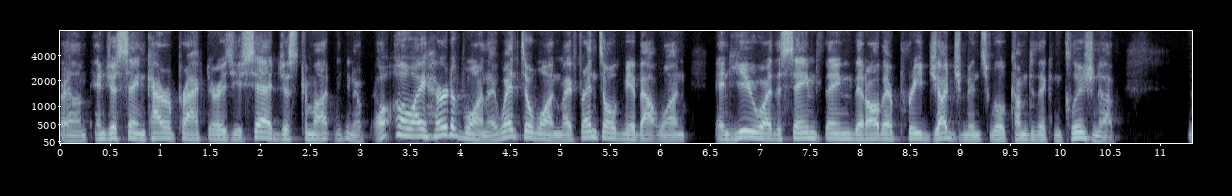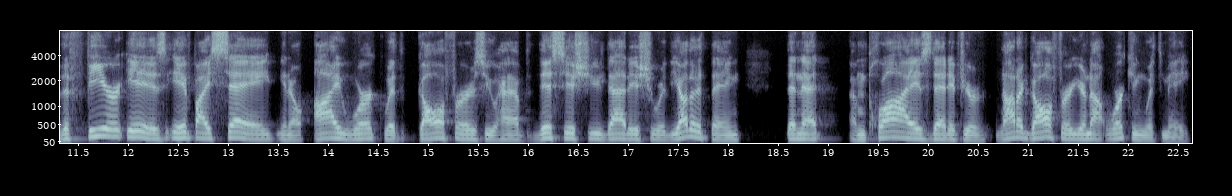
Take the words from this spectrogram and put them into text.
Um, and just saying chiropractor, as you said, just come out. You know, oh, oh, I heard of one. I went to one. My friend told me about one. And you are the same thing that all their prejudgments will come to the conclusion of. The fear is if I say, you know, I work with golfers who have this issue, that issue, or the other thing, then that implies that if you're not a golfer, you're not working with me.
